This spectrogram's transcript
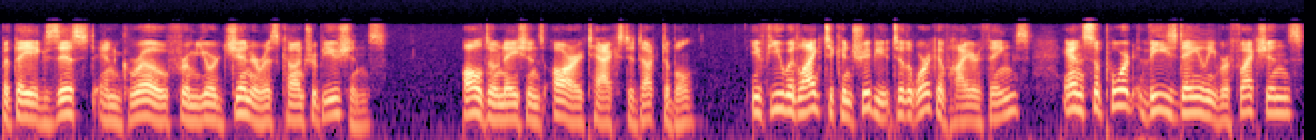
but they exist and grow from your generous contributions. All donations are tax deductible. If you would like to contribute to the work of Higher Things and support these daily reflections,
